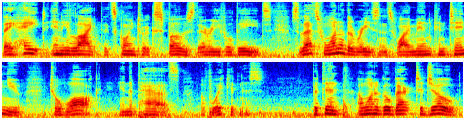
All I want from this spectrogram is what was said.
They hate any light that's going to expose their evil deeds. So that's one of the reasons why men continue to walk in the paths of wickedness. But then I want to go back to Job.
